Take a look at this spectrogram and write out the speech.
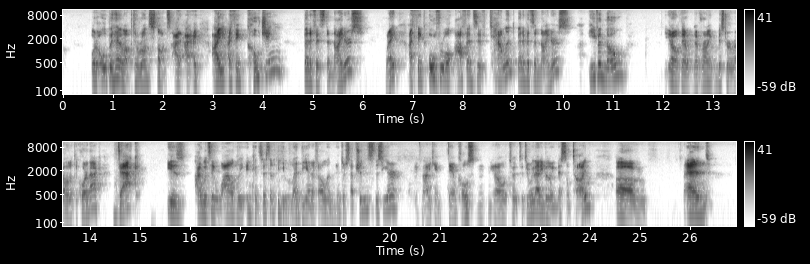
or to open him up to run stunts. I I I, I think coaching benefits the Niners, right? I think overall offensive talent benefits the Niners, even though you know, they're they're running Mr. Irrelevant to quarterback. Dak is, I would say, wildly inconsistent. I think he led the NFL in interceptions this year. If not, he came damn close, you know, to, to doing that, even though he missed some time. Um, and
